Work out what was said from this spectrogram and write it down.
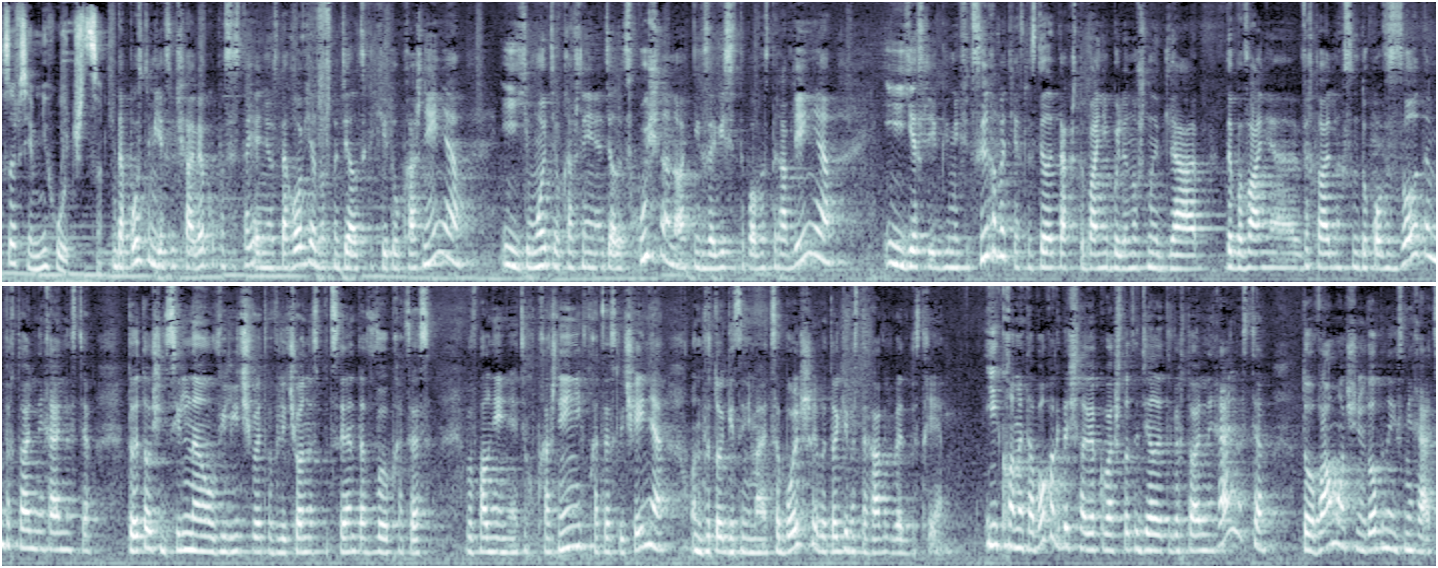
совсем не хочется. Допустим, если человеку по состоянию здоровья нужно делать какие-то упражнения, и ему эти упражнения делать скучно, но от них зависит его выздоровление, и если их геймифицировать, если сделать так, чтобы они были нужны для добывания виртуальных сундуков с золотом в виртуальной реальности, то это очень сильно увеличивает вовлеченность пациента в процесс выполнения этих упражнений, в процесс лечения. Он в итоге занимается больше и в итоге выздоравливает быстрее. И кроме того, когда человек у вас что-то делает в виртуальной реальности, то вам очень удобно измерять,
